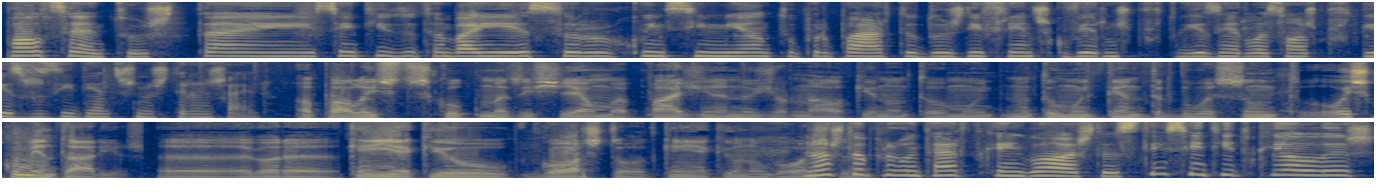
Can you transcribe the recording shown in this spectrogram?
Paulo Santos tem sentido também esse reconhecimento por parte dos diferentes governos portugueses em relação aos portugueses residentes no estrangeiro? Oh Paulo, isto desculpe, mas isto é uma página no jornal que eu não estou muito, não estou muito dentro do assunto assunto. Hoje comentários. Uh, agora, quem é que eu gosto ou de quem é que eu não gosto? Não estou a perguntar de quem gosta. Se tem sentido que eles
